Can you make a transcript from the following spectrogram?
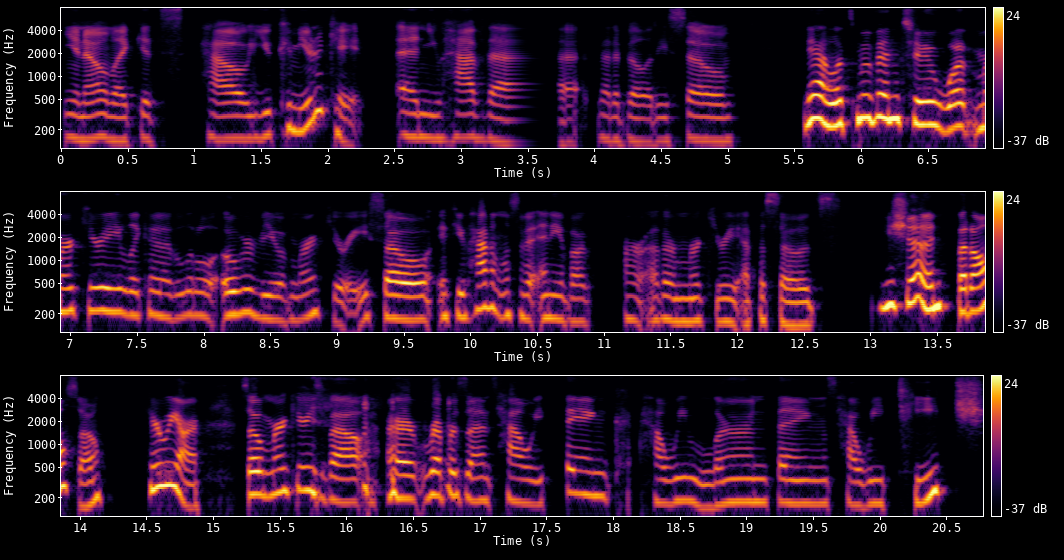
you know, like it's how you communicate and you have that, that ability. So, yeah, let's move into what Mercury, like a little overview of Mercury. So, if you haven't listened to any of our, our other Mercury episodes, you should, but also here we are. So Mercury's about or represents how we think, how we learn things, how we teach,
